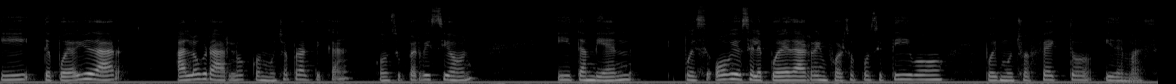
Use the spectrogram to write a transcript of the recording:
y te puede ayudar a lograrlo con mucha práctica, con supervisión y también, pues obvio, se le puede dar refuerzo positivo, pues mucho afecto y demás.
